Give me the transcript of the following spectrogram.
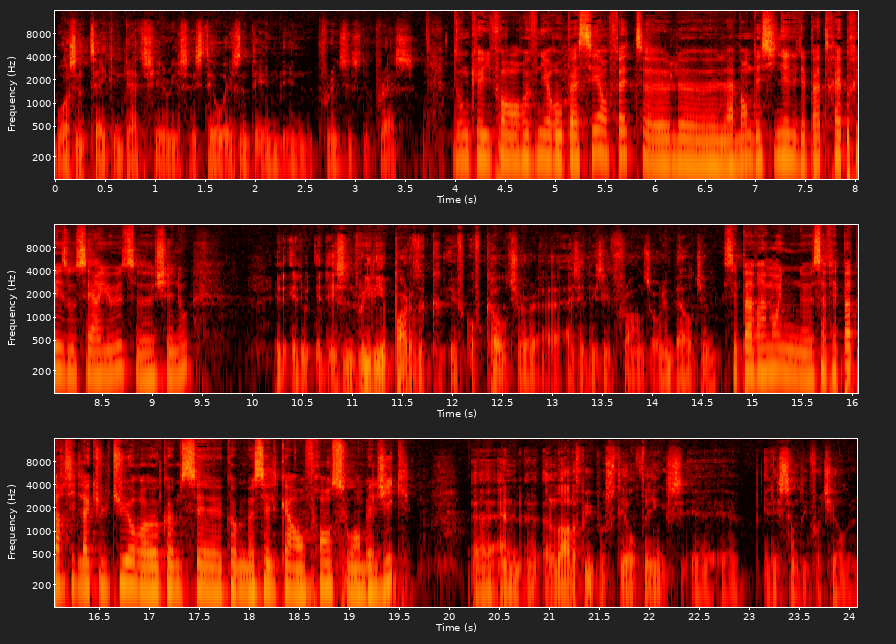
wasn't taken that serious and still isn't in, in for instance, the press. Donc euh, il faut en revenir au passé. En fait, euh, le, la bande dessinée n'était pas très prise au sérieux euh, chez nous. It, it, it isn't really a part of, the, of culture uh, as it is in France or in Belgium. C'est pas vraiment une, ça fait pas partie de la culture comme c'est comme c'est le cas en France ou en Belgique. Uh, and a lot of people still thinks uh, uh, it is something for children.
